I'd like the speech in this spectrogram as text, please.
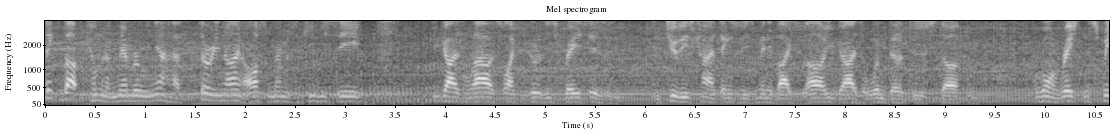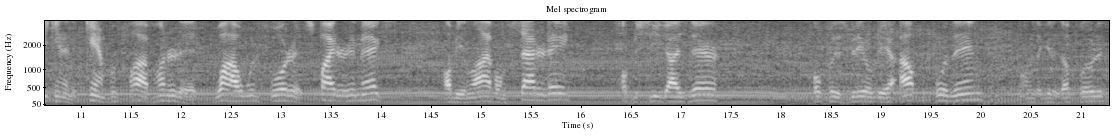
Think about becoming a member. We now have 39 awesome members of TBC. You guys allow it so I can go to these races and, and do these kind of things with these mini bikes. Without you guys, I wouldn't be able to do this stuff. We're going racing this weekend at the Gambler 500 at Wildwood, Florida at Spider MX. I'll be live on Saturday. Hope to see you guys there. Hopefully this video will be out before then, as long as I get it uploaded.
